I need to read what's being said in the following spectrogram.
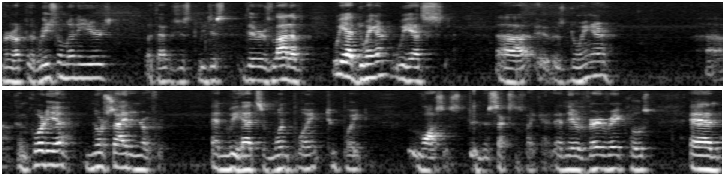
runner up in the regional many years, but that was just, we just, there was a lot of, we had Dwenger, we had, uh, it was Dwenger, uh, Concordia, Northside, and Northrop. And we had some one point, two point losses in the sections like that, and they were very, very close. And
